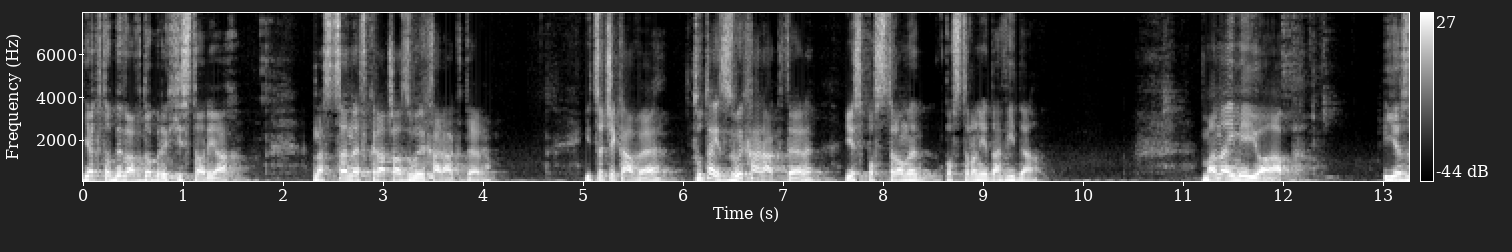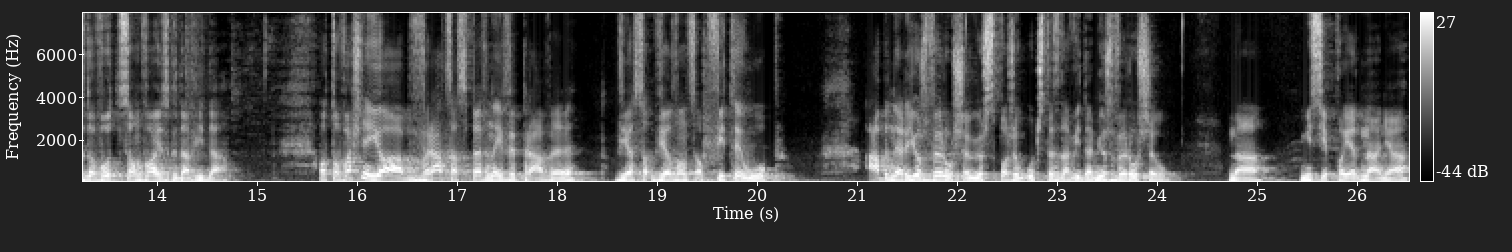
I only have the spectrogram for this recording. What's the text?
Jak to bywa w dobrych historiach, na scenę wkracza zły charakter. I co ciekawe, tutaj zły charakter jest po, po stronie Dawida. Ma na imię Joab i jest dowódcą wojsk Dawida. Oto właśnie Joab wraca z pewnej wyprawy, wioząc obfity łup. Abner już wyruszył, już spożył ucztę z Dawidem, już wyruszył na misję pojednania.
